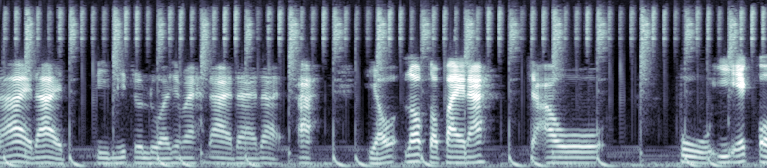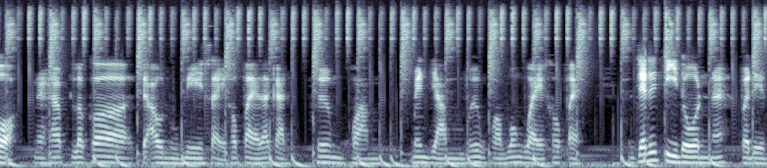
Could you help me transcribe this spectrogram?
ได้ได้ตีมิดรัวๆใช่ไหมได้ได้ได้อะเดี๋ยวรอบต่อไปนะ จะเอาปู่ EX ออกนะครับ แล้วก็จะเอาหนูเมใส่เข้าไปแล้วกัน เพิ่มความแม่นยำเพิ่มความว่องไวเข้าไป มันจะได้ตีโดนนะ ประเด็น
